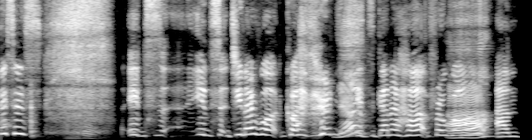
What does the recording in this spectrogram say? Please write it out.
This is. It's. It's. Do you know what, Catherine? Yeah. It's gonna hurt for a while, Uh-huh. and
